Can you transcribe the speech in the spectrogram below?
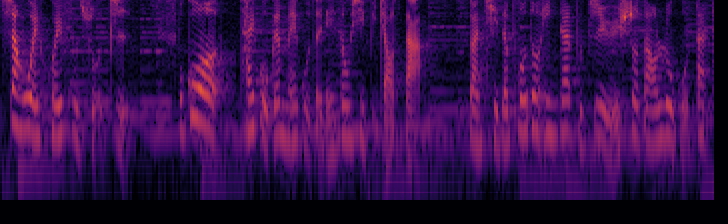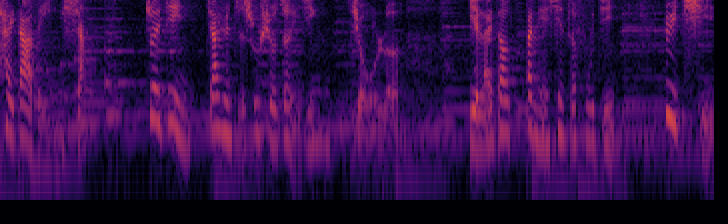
尚未恢复所致。不过台股跟美股的联动性比较大，短期的波动应该不至于受到陆股大太大的影响。最近加权指数修正已经久了。也来到半年线这附近，预期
